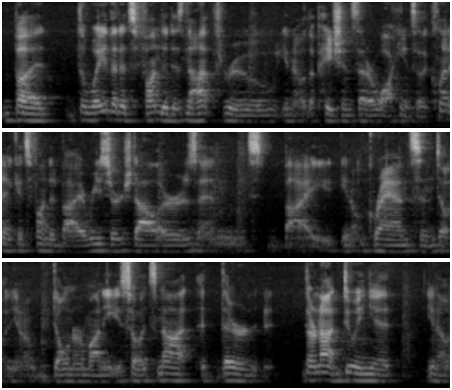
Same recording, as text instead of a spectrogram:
but the way that it's funded is not through you know the patients that are walking into the clinic it's funded by research dollars and by you know grants and you know donor money so it's not they're they're not doing it you know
